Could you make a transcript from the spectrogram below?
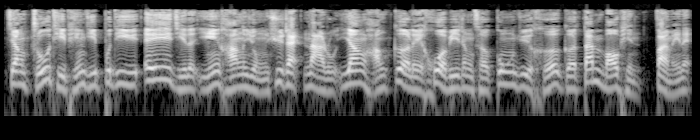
将主体评级不低于 AA 级的银行永续债纳入央行各类货币政策工具合格担保品范围内。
